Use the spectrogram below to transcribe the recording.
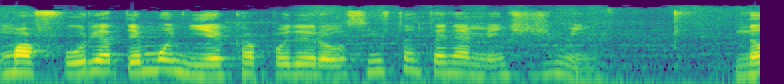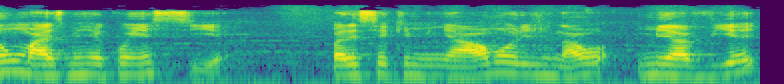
Uma fúria demoníaca apoderou-se instantaneamente de mim. Não mais me reconhecia. Parecia que minha alma original me havia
